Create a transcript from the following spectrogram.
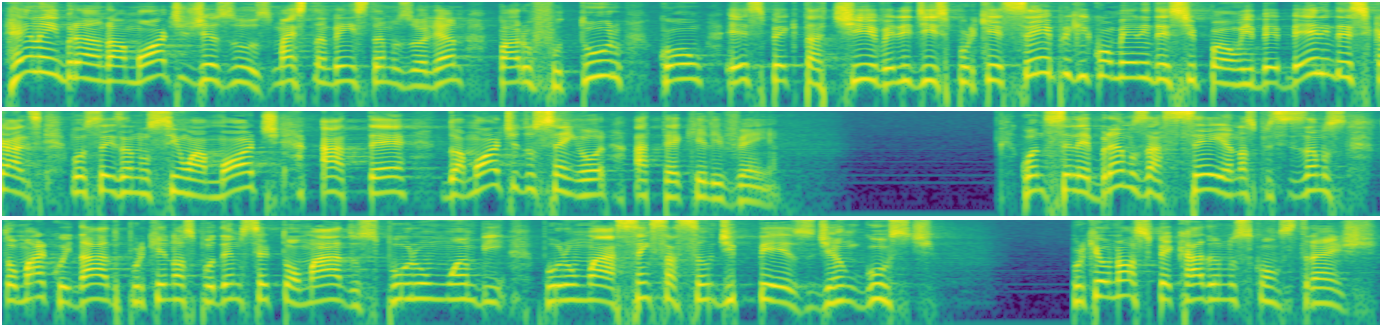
relembrando a morte de Jesus, mas também estamos olhando para o futuro com expectativa. Ele diz: "Porque sempre que comerem deste pão e beberem desse cálice, vocês anunciam a morte até da morte do Senhor até que ele venha." Quando celebramos a ceia, nós precisamos tomar cuidado, porque nós podemos ser tomados por, um por uma sensação de peso, de angústia, porque o nosso pecado nos constrange.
